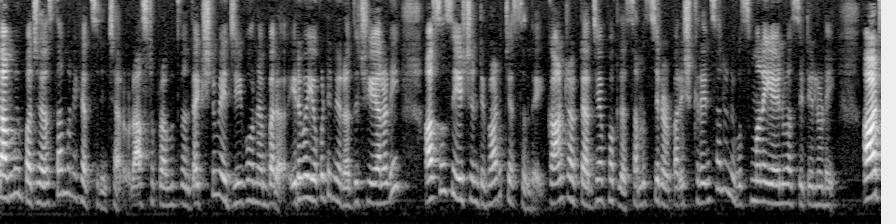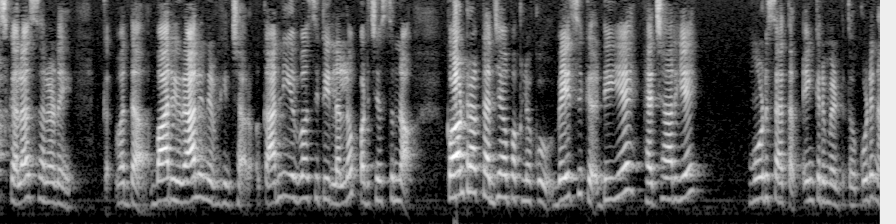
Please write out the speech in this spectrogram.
స్తంభింపజేస్తామని హెచ్చరించారు. రాష్ట్ర ప్రభుత్వం తక్షణమే జీవో నెంబర్ ఇరవై ఒకటిని రద్దు చేయాలని అసోసియేషన్ డిమాండ్ చేస్తుంది. కాంట్రాక్ట్ అధ్యాపకుల సమస్యలను పరిష్కరించాలని ఉస్మానియా యూనివర్సిటీలోని ఆర్ట్స్ కళాశాలని వద్ద భారీ ర్యాలీ నిర్వహించారు. అన్ని యూనివర్సిటీలలో పనిచేస్తున్న కాంట్రాక్ట్ అధ్యాపకులకు బేసిక్ డిఏ హెచ్ఆర్ఏ మూడు శాతం ఇంక్రిమెంట్తో కూడిన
